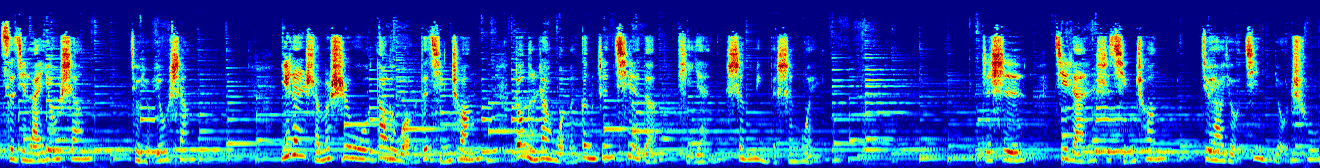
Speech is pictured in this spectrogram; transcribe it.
刺进来忧伤就有忧伤。一任什么事物到了我们的晴窗，都能让我们更真切地体验生命的深味。只是，既然是晴窗，就要有进有出。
